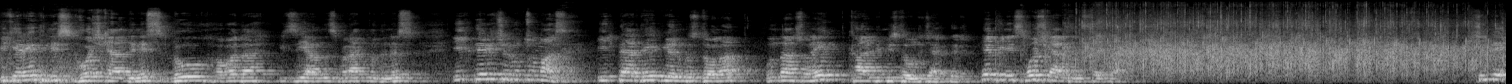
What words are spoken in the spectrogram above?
Bir kere hepiniz hoş geldiniz. Bu havada bizi yalnız bırakmadınız. İlkler hiç unutulmaz. İlklerde hep yanımızda olan, bundan sonra hep kalbimizde olacaktır. Hepiniz hoş geldiniz tekrar. Şimdi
